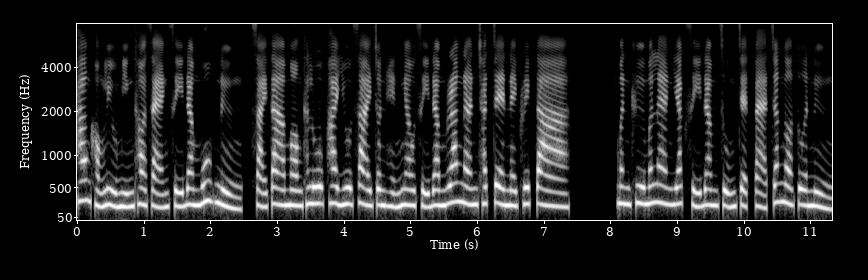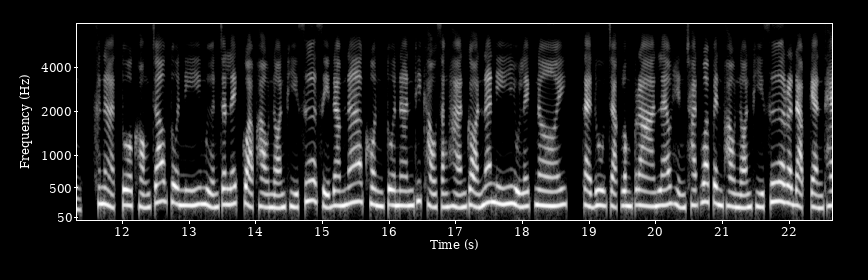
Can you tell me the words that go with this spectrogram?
ข้างของหลิวหมิงทอแสงสีดำวูบหนึ่ง สายตามองทะลุพายุทรายจนเห็นเงาสีดำร่างนั้นชัดเจนในพริบตา มันคือแมลงยักษ์สีดำสูง7-8จ้างอตัวหนึ่งขนาดตัวของเจ้าตัวนี้เหมือนจะเล็กกว่าเผ่าหนอนผีเสื้อสีดำหน้าคนตัวนั้นที่เขาสังหารก่อนหน้านี้อยู่เล็กน้อย แต่ดูจากลมปราณแล้วเห็นชัดว่าเป็นเผ่าหนอนผีเสื้อระดับแก่นแท้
